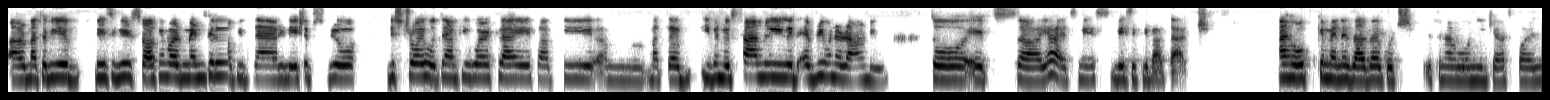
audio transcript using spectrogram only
اور مطلب یہ بیسکلی ٹاکنگ اباؤٹ مینٹل جو ڈسٹروائے ہوتے ہیں، آپ کی ورک لائف آپ کی مطلب even family with everyone around you تو اٹس یا it's basically about that I hope کہ میں نے زیادہ کچھ اتنا وہ نہیں کیا اسپوائل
